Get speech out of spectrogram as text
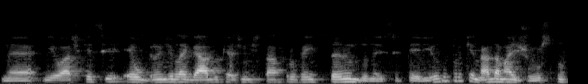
Né? E eu acho que esse é o grande legado que a gente está aproveitando nesse período, porque nada mais justo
